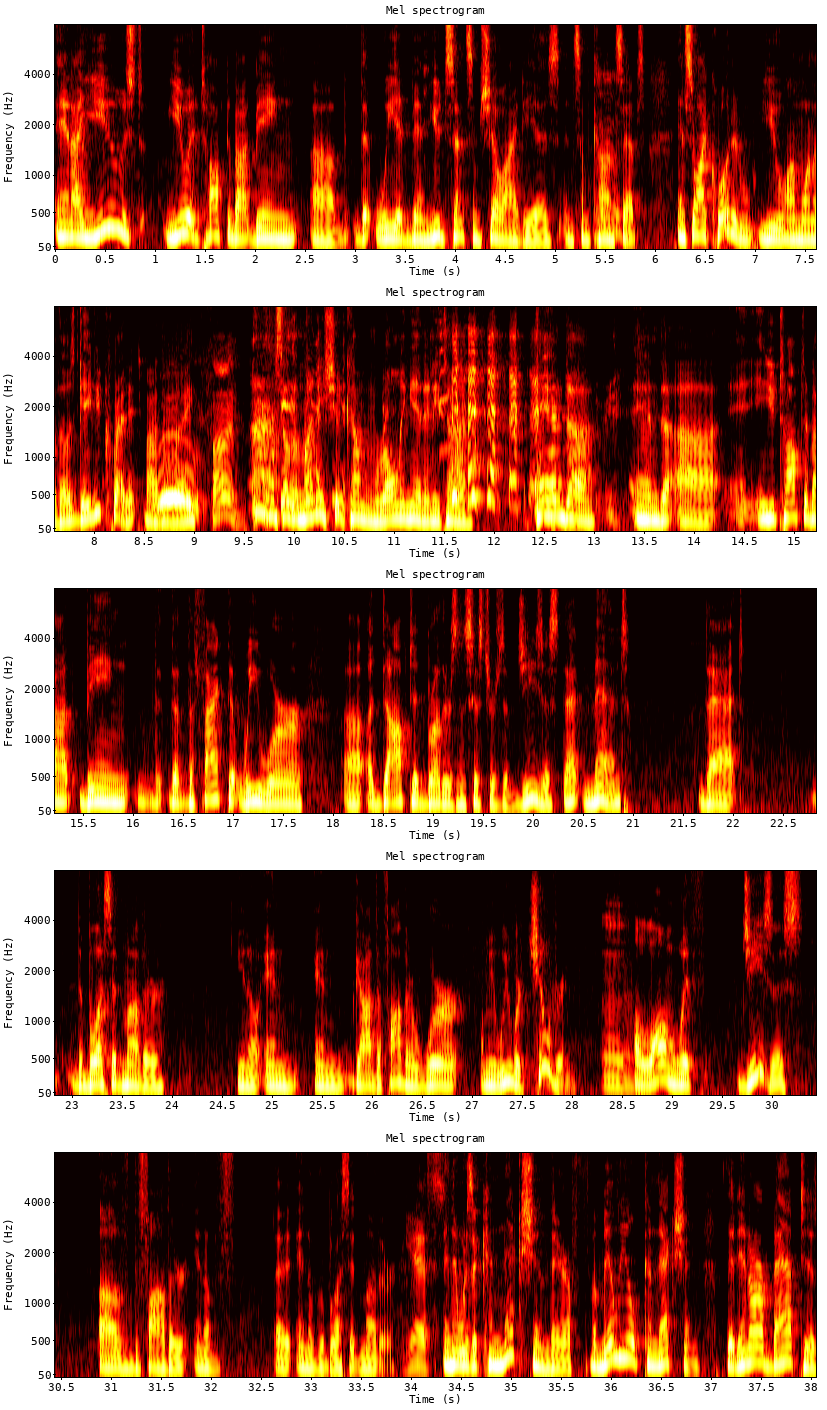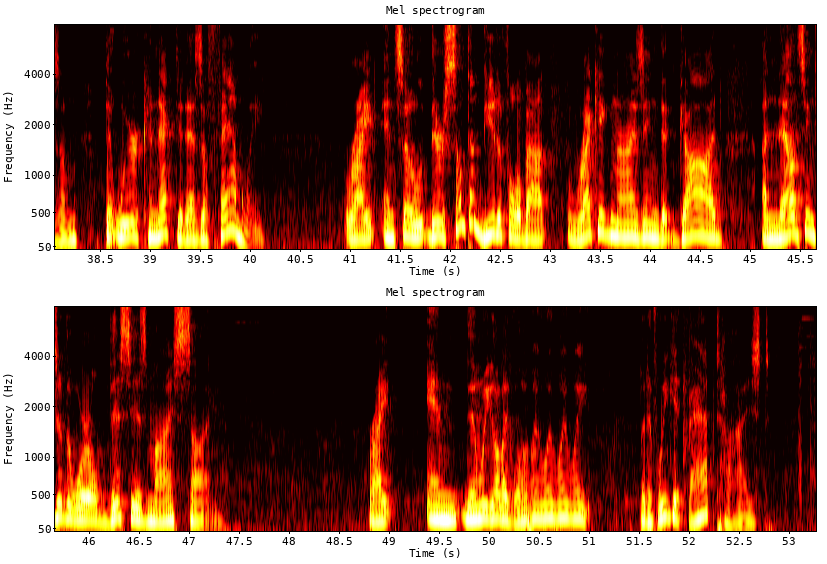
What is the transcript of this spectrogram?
and I used you had talked about being uh, that we had been you'd sent some show ideas and some concepts, and so I quoted you on one of those. Gave you credit, by the way fun. so the money should come rolling in anytime. and uh, and uh, you talked about being the, the, the fact that we were uh, adopted brothers and sisters of Jesus. That meant that the Blessed Mother, you know, and and God the Father were. I mean, we were children along with Jesus of the Father and of. Uh, and of the Blessed Mother. Yes. And there was a connection there, a familial connection that in our baptism that we're connected as a family. Right? And so there's something beautiful about recognizing that God announcing to the world, this is my son. Right? And then we go like, wait, wait, wait, wait, wait. But if we get baptized,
